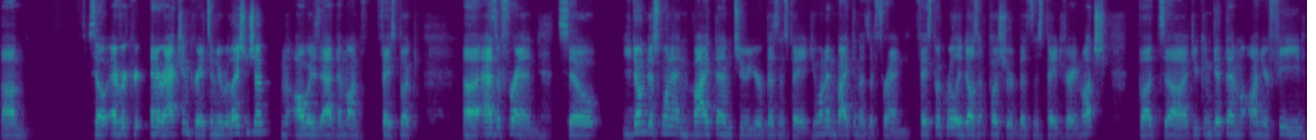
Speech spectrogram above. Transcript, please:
Um, so every cr- interaction creates a new relationship, and always add them on Facebook uh, as a friend. So you don't just want to invite them to your business page. You want to invite them as a friend. Facebook really doesn't push your business page very much, but uh, if you can get them on your feed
